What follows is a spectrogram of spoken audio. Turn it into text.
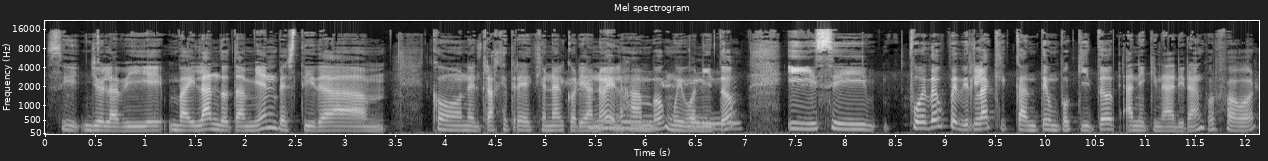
Sí, yo la vi bailando también, vestida mm, con el traje tradicional coreano, el hanbok, muy bonito. Y si puedo pedirla que cante un poquito Anikin Ariran, por favor.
